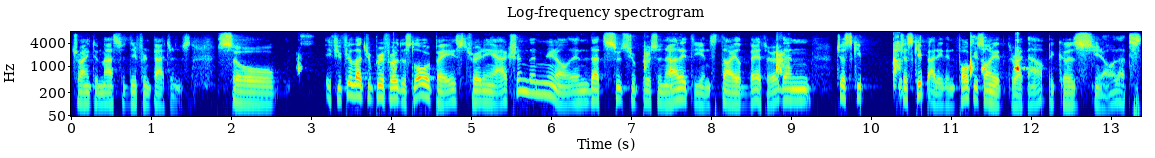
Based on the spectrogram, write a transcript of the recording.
trying to master different patterns. So if you feel that you prefer the slower pace trading action, then you know, and that suits your personality and style better, then just keep just keep at it and focus on it right now because you know that's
